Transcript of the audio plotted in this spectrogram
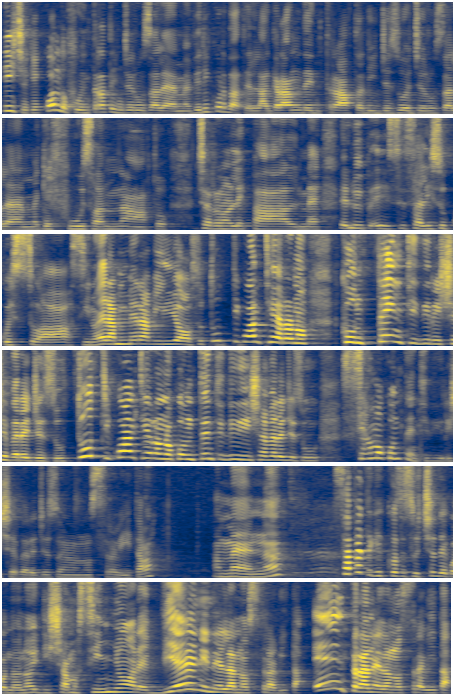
Dice che quando fu entrato in Gerusalemme, vi ricordate la grande entrata di Gesù a Gerusalemme che fu osannato, c'erano le palme e lui salì su questo asino, era meraviglioso, tutti quanti erano contenti di ricevere Gesù, tutti quanti erano contenti di ricevere Gesù. Siamo contenti di ricevere Gesù nella nostra vita? Amen? Sapete che cosa succede quando noi diciamo Signore vieni nella nostra vita, entra nella nostra vita,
